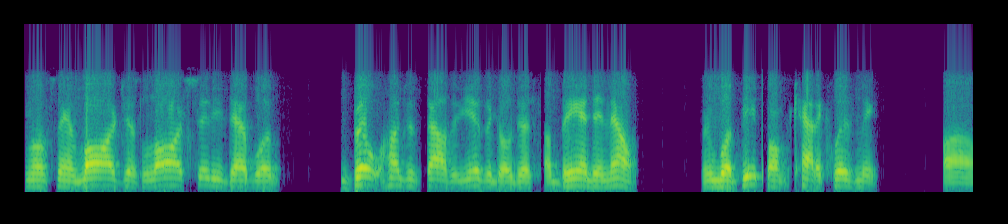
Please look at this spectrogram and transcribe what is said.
You know what I'm saying? Large, just large cities that were built hundreds of thousands of years ago, just abandoned now. And what be from cataclysmic uh,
